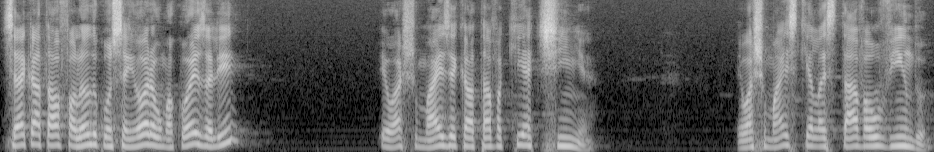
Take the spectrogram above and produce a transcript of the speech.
Será que ela estava falando com o Senhor alguma coisa ali? Eu acho mais é que ela estava quietinha. Eu acho mais que ela estava ouvindo.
